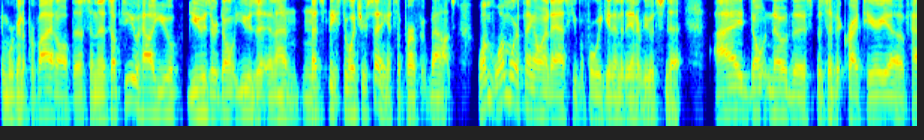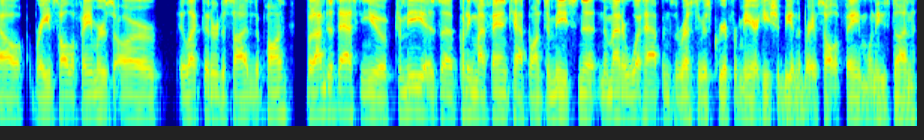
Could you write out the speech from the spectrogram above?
and we're going to provide all of this and then it's up to you how you use or don't use it and I mm-hmm. that speaks to what you're saying it's a perfect balance one one more thing I wanted to ask you before we get into the interview with Snit I don't know the specific criteria of how Braves Hall of Famers are elected or decided upon. But I'm just asking you, to me, as uh, putting my fan cap on, to me, Snit, no matter what happens the rest of his career from here, he should be in the Braves Hall of Fame when he's done.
